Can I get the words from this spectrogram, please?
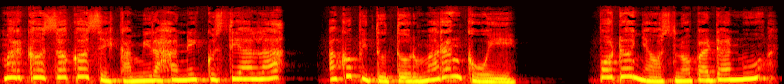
marga saka sih kamirahane Gusti Allah, aku pitutur marang kowe. Padha nyaosno badanmu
